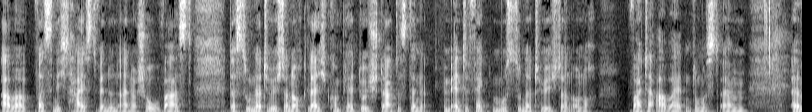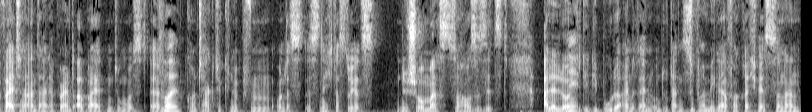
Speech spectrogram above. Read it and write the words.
aber was nicht heißt, wenn du in einer Show warst, dass du natürlich dann auch gleich komplett durchstartest, denn im Endeffekt musst du natürlich dann auch noch weiter arbeiten. Du musst ähm, äh, weiter an deiner Brand arbeiten, du musst ähm. Kontakte knüpfen und das ist nicht, dass du jetzt eine Show machst, zu Hause sitzt, alle Leute, Nee. die die Bude einrennen und du dann super mega erfolgreich wirst, sondern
